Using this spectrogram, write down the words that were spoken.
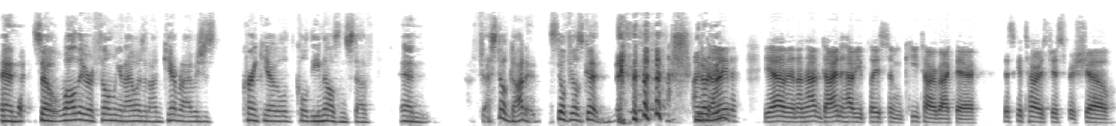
And so while they were filming and I wasn't on camera, I was just cranking out old cold emails and stuff. And I still got it. Still feels good. you know what I mean? Yeah, man, I'm dying to have you play some guitar back there. This guitar is just for show,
